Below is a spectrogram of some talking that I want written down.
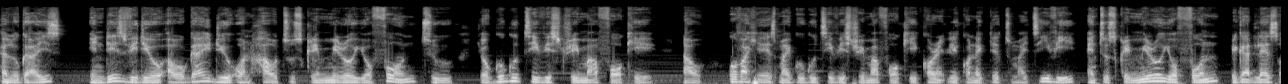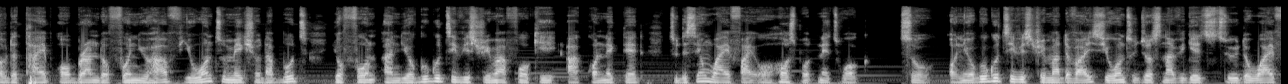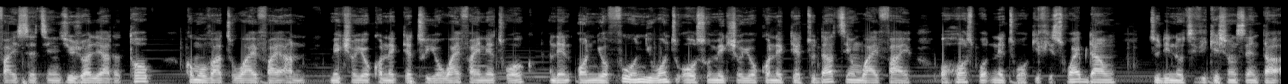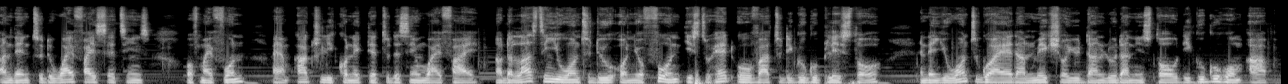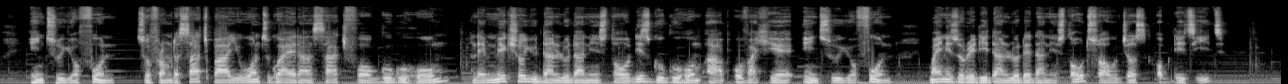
Hello guys, in this video I will guide you on how to screen mirror your phone to your Google TV Streamer 4K. Now over here is my Google TV Streamer 4K currently connected to my TV and to screen mirror your phone regardless of the type or brand of phone you have you want to make sure that both your phone and your Google TV Streamer 4K are connected to the same Wi-Fi or hotspot network. So on your Google TV Streamer device you want to just navigate to the Wi-Fi settings usually at the top come over to Wi-Fi and make sure you're connected to your Wi-Fi network. And then on your phone, you want to also make sure you're connected to that same Wi-Fi or hotspot network. If you swipe down to the notification center and then to the Wi-Fi settings of my phone, I am actually connected to the same Wi-Fi. Now, the last thing you want to do on your phone is to head over to the Google Play Store and then you want to go ahead and make sure you download and install the Google Home app into your phone. So from the search bar, you want to go ahead and search for Google Home and then make sure you download and install this Google Home app over here into your phone. Mine is already downloaded and installed, so I will just update it.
